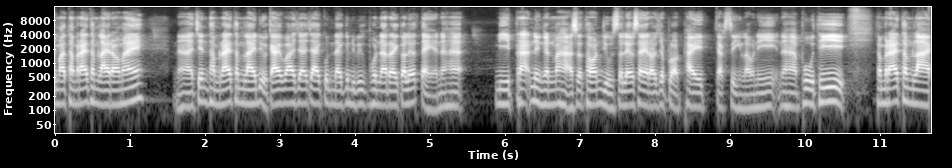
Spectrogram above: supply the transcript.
จะมาทำร้ายทำลายเราไหมนะฮะเช่นทำร้ายทำลายด้วยกายวาจาใจคุณใดคุณดีพลอะไรก็แล้วแต่นะฮะมีพระหนึ่งกันมหาสะท้อนอยู่ซะแล้วไซเราจะปลอดภัยจากสิ่งเหล่านี้นะฮะผู้ที่ทำร้ายทำลาย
